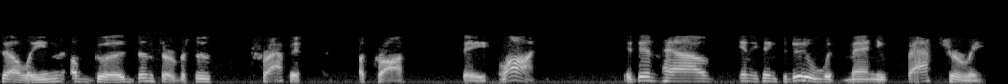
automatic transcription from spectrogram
selling of goods and services trafficked across state lines. It didn't have anything to do with manufacturing.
